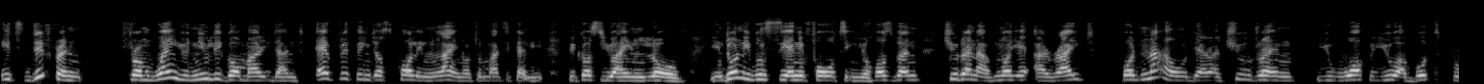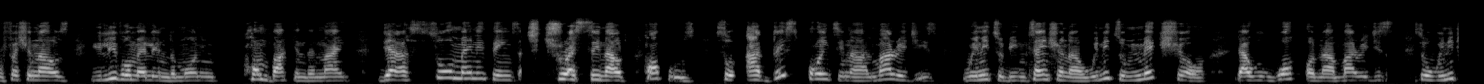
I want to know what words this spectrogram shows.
it's different from when you newly got married and everything just fall in line automatically because you are in love. You don't even see any fault in your husband. Children have not yet arrived. But now there are children, you work, you are both professionals, you leave home early in the morning, come back in the night. There are so many things stressing out couples. So at this point in our marriages, we need to be intentional. We need to make sure that we work on our marriages. So we need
